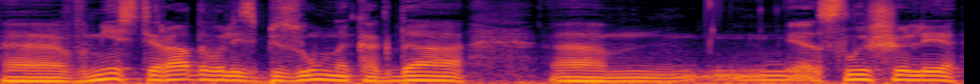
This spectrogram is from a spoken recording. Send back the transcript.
вместе радовались безумно, когда э, слышали...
